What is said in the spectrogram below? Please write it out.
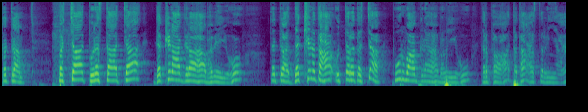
तत्र पश्चात् पुरस्ताच्च दक्षिणाग्राः भवेयुः। तत्र दक्षिणतः उत्तरतश्च पूर्वाग्राः भवेयुः दर्भाः तथा आस्तरणीयाः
